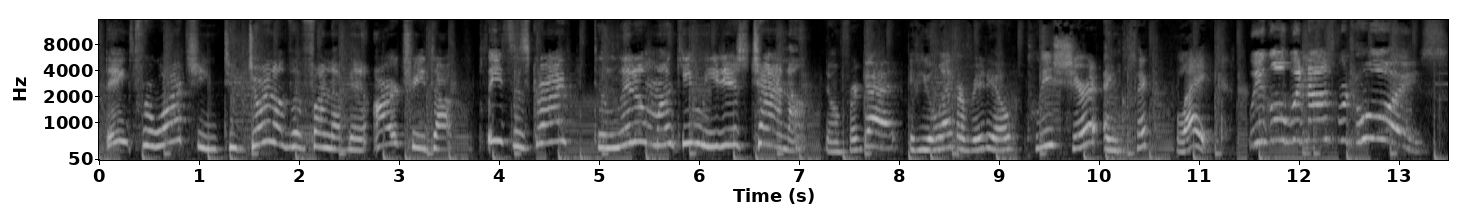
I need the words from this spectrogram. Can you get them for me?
Thanks for watching. To join all the fun up in our treetop, please subscribe to Little Monkey Media's channel. Don't forget, if you like our video, please share it and click like. We go bananas for toys!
